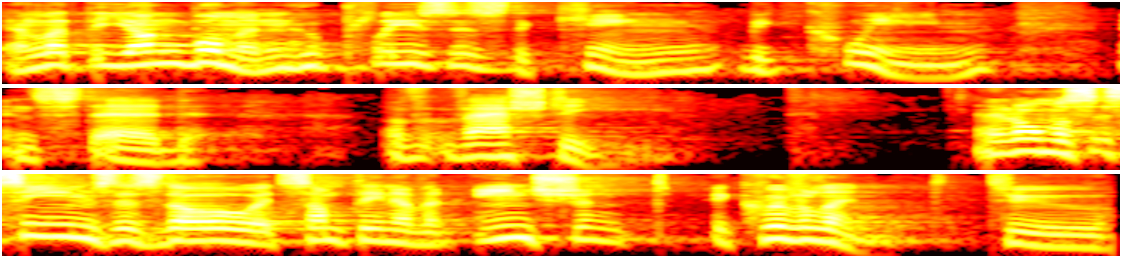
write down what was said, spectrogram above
and let the young woman who pleases the king be queen instead of Vashti. And it almost seems as though it's something of an ancient equivalent to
